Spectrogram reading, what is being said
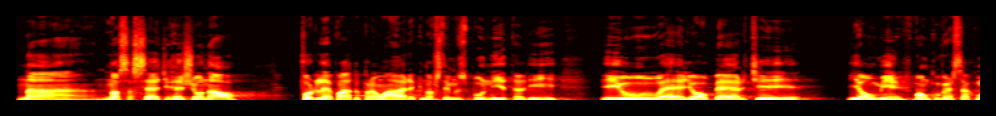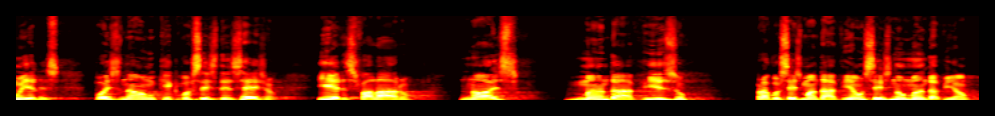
na nossa sede regional, foram levados para uma área que nós temos bonita ali, e o Hélio, Alberto e Almir vão conversar com eles. Pois não, o que, que vocês desejam? E eles falaram: Nós manda aviso para vocês mandar avião, vocês não mandam avião.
